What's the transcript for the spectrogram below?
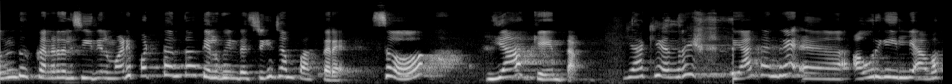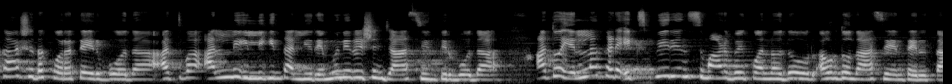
ಒಂದು ಕನ್ನಡದಲ್ಲಿ ಸೀರಿಯಲ್ ಮಾಡಿ ಪಟ್ ಅಂತ ತೆಲುಗು ಇಂಡಸ್ಟ್ರಿಗೆ ಜಂಪ್ ಆಗ್ತಾರೆ. ಸೊ ಯಾಕೆ ಅಂತ? ಯಾಕೆ ಅಂದ್ರೆ? ಯಾಕಂದ್ರೆ ಅವ್ರಿಗೆ ಇಲ್ಲಿ ಅವಕಾಶದ ಕೊರತೆ ಇರ್ಬೋದಾ? ಅಥವಾ ಅಲ್ಲಿ ಇಲ್ಲಿಗಿಂತ ಅಲ್ಲಿ ರೆಮ್ಯುನರೇಷನ್ ಜಾಸ್ತಿ ಅಂತ ಇರ್ಬೋದಾ ಅಥವಾ ಎಲ್ಲ ಕಡೆ ಎಕ್ಸ್ಪೀರಿಯನ್ಸ್ ಮಾಡಬೇಕು ಅನ್ನೋದು ಅವ್ರದ್ದು ಅವ್ರದ್ದೊಂದು ಆಸೆ ಅಂತ ಇರುತ್ತಾ?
